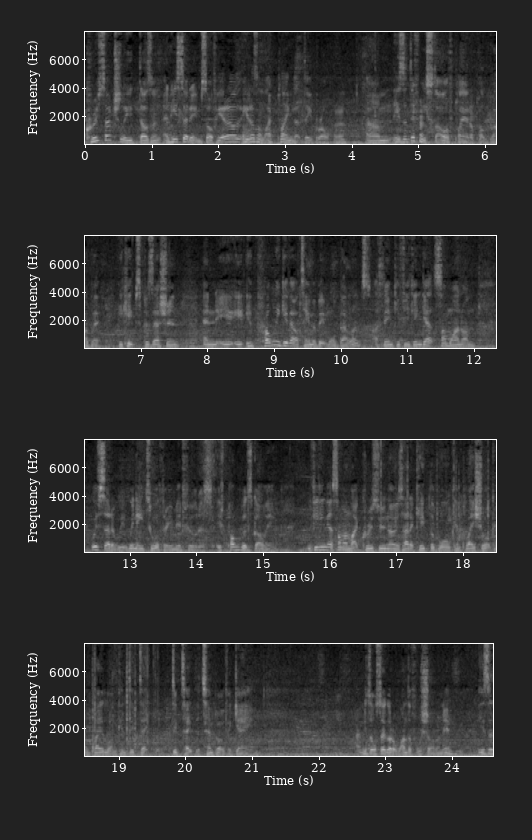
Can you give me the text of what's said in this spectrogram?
Kroos actually doesn't, and he said it himself. He he doesn't like playing that deep role. Yeah. Um, he's a different style of player to Pogba, but he keeps possession, and he, he'll probably give our team a bit more balance. I think if you can get someone on, we've said it, we, we need two or three midfielders. If Pogba's going, if you can get someone like Kroos who knows how to keep the ball, can play short, can play long, can dictate dictate the tempo of a game. Um, he's also got a wonderful shot on him. He's a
